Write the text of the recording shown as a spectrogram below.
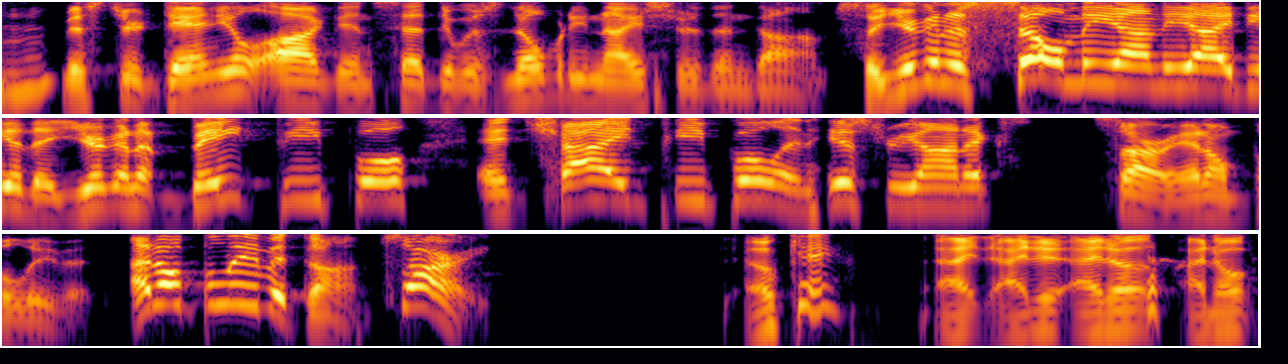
mm-hmm. Mr. Daniel Ogden, said there was nobody nicer than Dom. So you're going to sell me on the idea that you're going to bait people and chide people in histrionics. Sorry, I don't believe it. I don't believe it, Dom. Sorry. Okay. I, I, I don't I don't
